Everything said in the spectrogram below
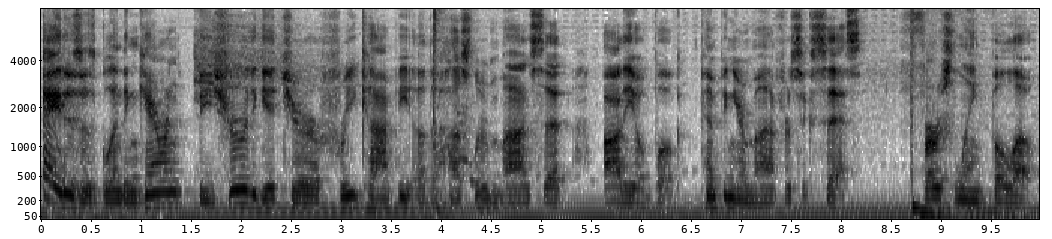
Hey, this is Glendon Cameron. Be sure to get your free copy of the Hustler Mindset audiobook, Pimping Your Mind for Success. First link below.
